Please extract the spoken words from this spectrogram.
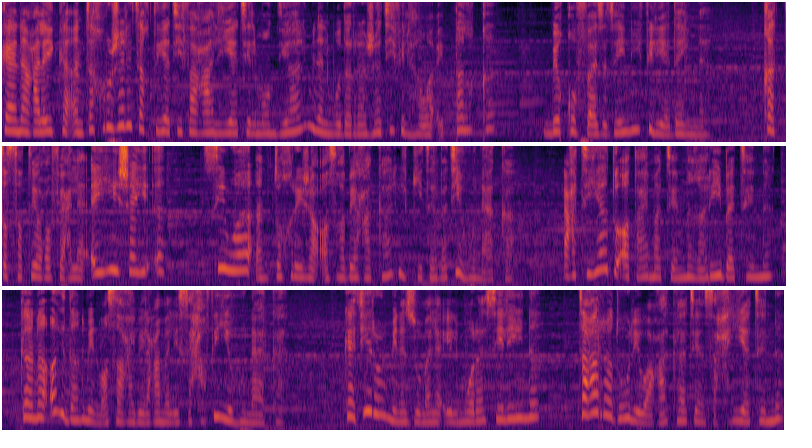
كان عليك أن تخرج لتغطية فعاليات المونديال من المدرجات في الهواء الطلق بقفازتين في اليدين. قد تستطيع فعل أي شيء سوى أن تخرج اصابعك للكتابه هناك. اعتياد أطعمة غريبة كان أيضا من مصاعب العمل الصحفي هناك. كثير من الزملاء المراسلين تعرضوا لوعكات صحية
